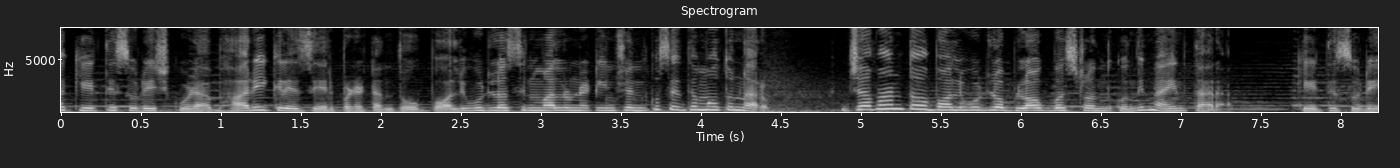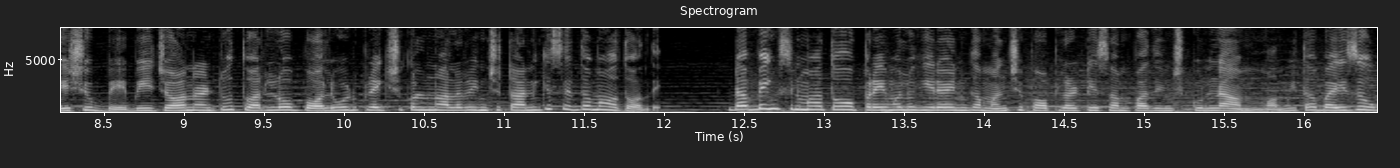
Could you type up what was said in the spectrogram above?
కీర్తి సురేష్ కూడా భారీ క్రేజ్ ఏర్పడటంతో బాలీవుడ్లో సినిమాలు సినిమాల్లో నటించేందుకు సిద్ధమవుతున్నారు. జవాన్తో బాలీవుడ్లో బ్లాక్ బస్టర్ అందుకుంది నయనతార. కీర్తి సురేష్ బేబీ జాన్ అంటూ త్వరలో బాలీవుడ్ ప్రేక్షకులను అలరించడానికి సిద్ధమవుతోంది. డబ్బింగ్ సినిమాతో ప్రేమలు హీరోయిన్గా మంచి పాపులారిటీ సంపాదించుకున్న మమితా బైజు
